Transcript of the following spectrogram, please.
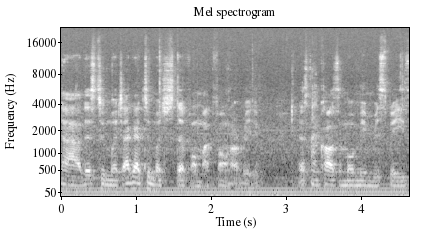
nah, that's too much. I got too much stuff on my phone already. That's gonna cause some more memory space,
